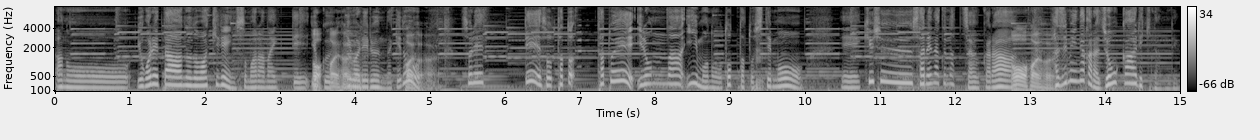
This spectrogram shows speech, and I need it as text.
あのー汚れた布はきれいに染まらないってよくあはいはいはい。言われるんだけど、はいはいはい。それってそうたとたとえいろんないいものを取ったとしても、えー吸収されなくなっちゃうからはいはい。初めながら浄化ありきなんだよ。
